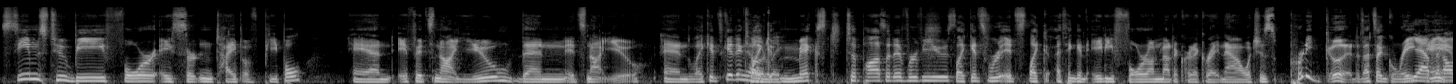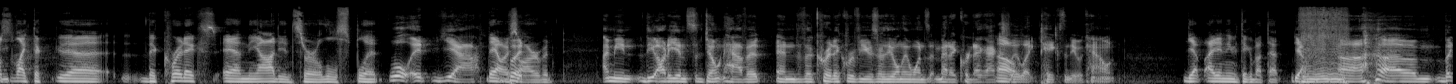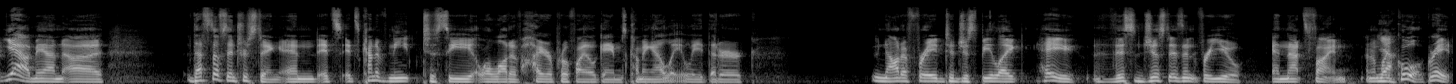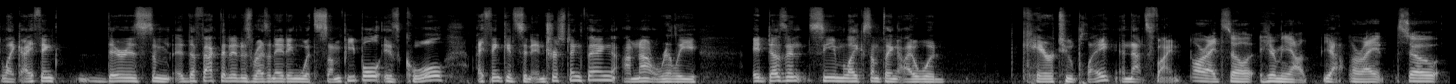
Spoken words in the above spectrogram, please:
seems to be for a certain type of people. And if it's not you, then it's not you. And like it's getting Totally. like mixed to positive reviews. Like it's it's like I think an 84 on Metacritic right now, which is pretty good. That's a great yeah, game. but also like the, the the critics and the audience are a little split. well, it yeah, They always but- are, but I mean, the audience don't have it, and the critic reviews are the only ones that Metacritic actually Oh. like takes into account. yep, I didn't even think about that. Yeah, uh, um, but yeah, man, uh, that stuff's interesting, and it's it's kind of neat to see a lot of higher profile games coming out lately that are not afraid to just be like, "Hey, this just isn't for you." And that's fine. And I'm Yeah. like, cool, great. Like, I think there is some, the fact that it is resonating with some people is cool. I think it's an interesting thing. I'm not really, it doesn't seem like something I would care to play, and that's fine. All right, so hear me out. Yeah. All right, so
